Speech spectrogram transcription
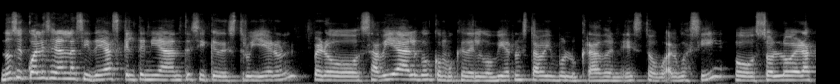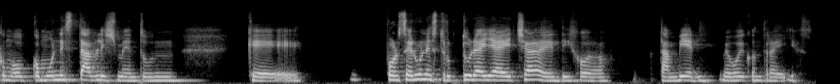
no sé cuáles eran las ideas que él tenía antes y que destruyeron, pero sabía algo como que del gobierno estaba involucrado en esto o algo así, o solo era como, como un establishment, un que por ser una estructura ya hecha, él dijo, también me voy contra ellos.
